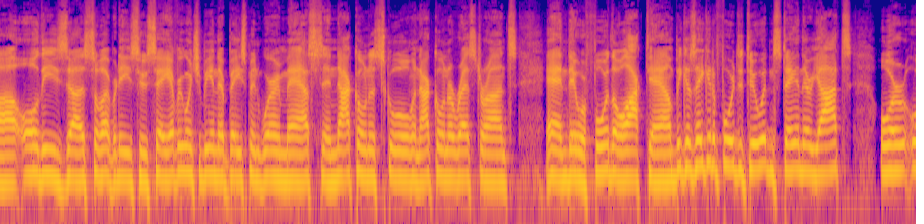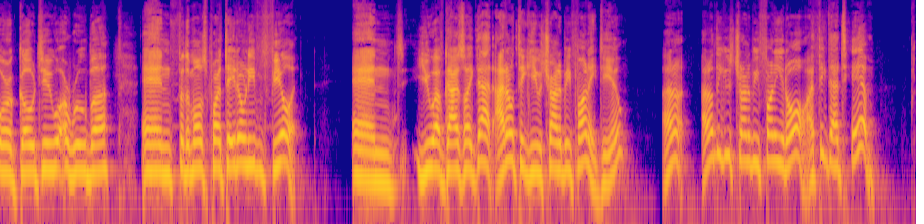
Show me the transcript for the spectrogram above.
uh, all these uh, celebrities who say everyone should be in their basement wearing masks and not going to school and not going to restaurants. And they were for the lockdown because they could afford to do it and stay in their yachts or or go to Aruba. And for the most part, they don't even feel it. And you have guys like that. I don't think he was trying to be funny. Do you? I don't. I don't think he was trying to be funny at all. I think that's him. I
